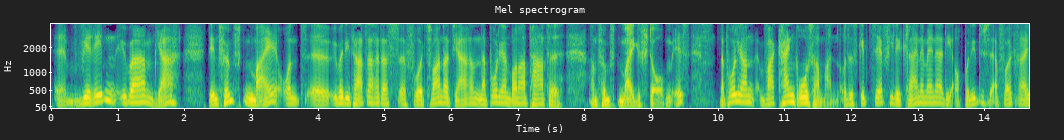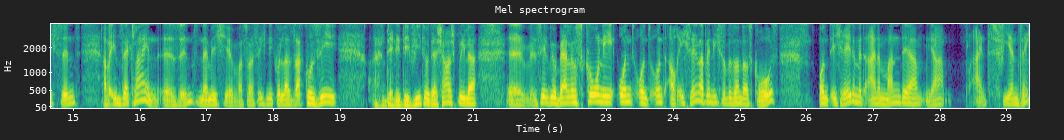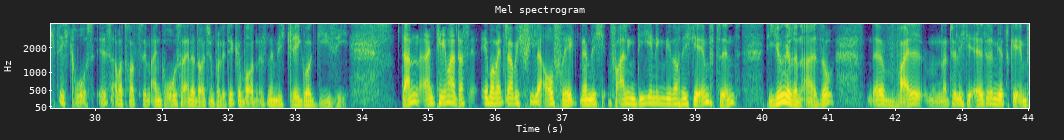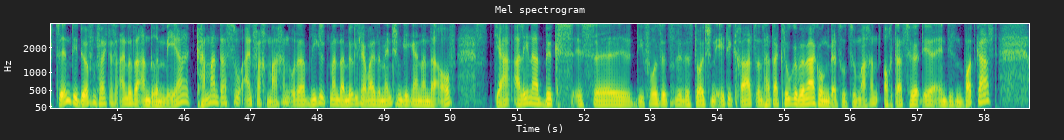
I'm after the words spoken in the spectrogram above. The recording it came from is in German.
Äh, wir reden über ja den 5. Mai und äh, über die Tatsache, dass äh, vor 200 Jahren Napoleon Bonaparte am 5. Mai gestorben ist. Napoleon war kein großer Mann und es gibt sehr viele kleine Männer, die auch politisch sehr erfolgreich sind, aber eben sehr klein äh, sind, nämlich, was weiß ich, Nicolas Sarkozy, Danny DeVito, der Schauspieler, Silvio Berlusconi und, und, und. Auch ich selber bin nicht so besonders groß. Und ich rede mit einem Mann, der, ja, 1,64 groß ist, aber trotzdem ein großer in der deutschen Politik geworden ist, nämlich Gregor Gysi. Dann ein Thema, das im Moment, glaube ich, viele aufregt, nämlich vor allen Dingen diejenigen, die noch nicht geimpft sind, die Jüngeren also, äh, weil natürlich die Älteren jetzt geimpft sind, die dürfen vielleicht das ein oder andere mehr. Kann man das so einfach machen oder wiegelt man da möglicherweise Menschen gegeneinander auf? Ja, Alena Büchs ist äh, die Vorsitzende des Deutschen Ethikrats und hat da kluge Bemerkungen dazu zu machen. Auch das hört ihr in diesem Podcast.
